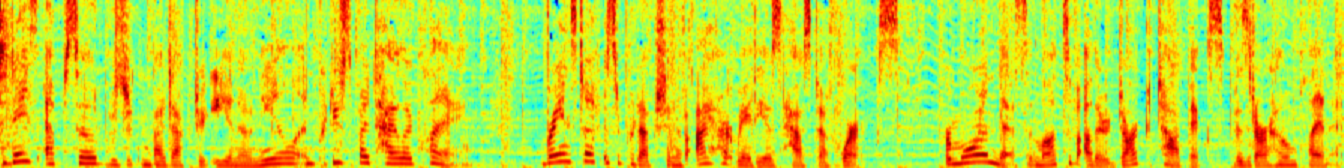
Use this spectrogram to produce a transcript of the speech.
Today's episode was written by Dr. Ian O'Neill and produced by Tyler Klang. Brainstuff is a production of iHeartRadio's How Stuff Works. For more on this and lots of other dark topics, visit our home planet,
